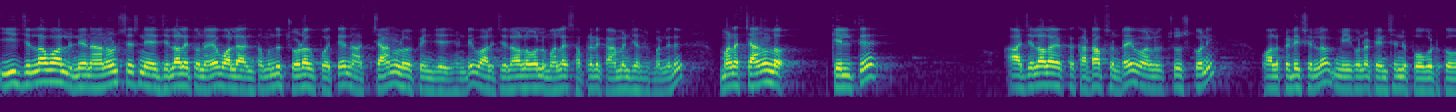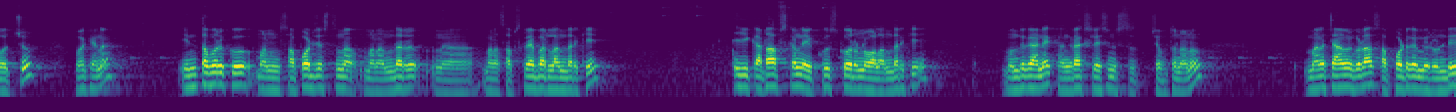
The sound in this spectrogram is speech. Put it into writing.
ఈ జిల్లా వాళ్ళు నేను అనౌన్స్ చేసిన ఏ జిల్లాలు అయితే ఉన్నాయో వాళ్ళు అంతకుముందు చూడకపోతే నా ఛానల్ ఓపెన్ చేసేయండి. వాళ్ళ జిల్లాల వాళ్ళు మళ్ళీ సపరేట్ కామెంట్ చేయాల్సిన పర్లేదు లేదు. మన ఛానల్లోకి వెళ్తే ఆ జిల్లాల యొక్క కట్ ఆఫ్స్ ఉంటాయి. వాళ్ళు చూసుకొని వాళ్ళ ప్రిడిక్షన్లో మీకున్న టెన్షన్ని పోగొట్టుకోవచ్చు. ఓకేనా? ఇంతవరకు మనం సపోర్ట్ చేస్తున్న మనందరూ మన సబ్స్క్రైబర్లందరికీ ఈ కట్ ఆఫ్స్ కన్నా ఎక్కువ స్కోర్ ఉన్న వాళ్ళందరికీ ముందుగానే కంగ్రాచులేషన్స్ చెబుతున్నాను. మన ఛానల్ కూడా సపోర్ట్గా మీరు ఉండి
